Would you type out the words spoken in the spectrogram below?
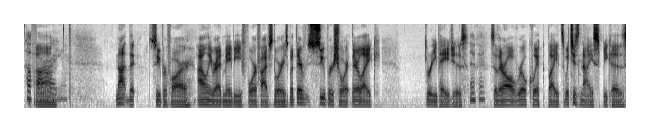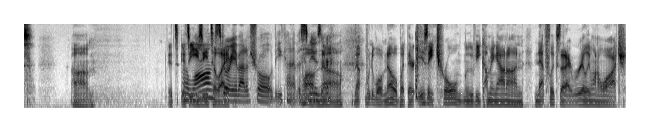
How far um, are you? Not that super far. I only read maybe four or five stories, but they're super short. They're like three pages, Okay. so they're all real quick bites, which is nice because um, it's it's easy to like. A story about a troll would be kind of a well, snoozer. no, no, well, no, but there is a troll movie coming out on Netflix that I really want to watch.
